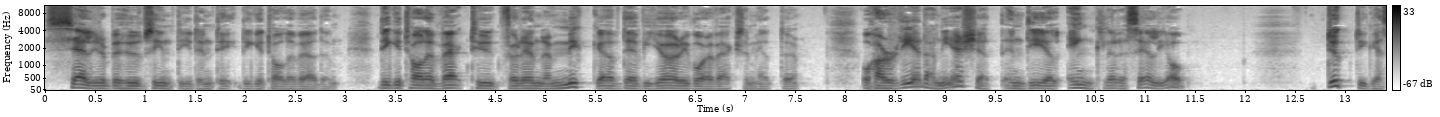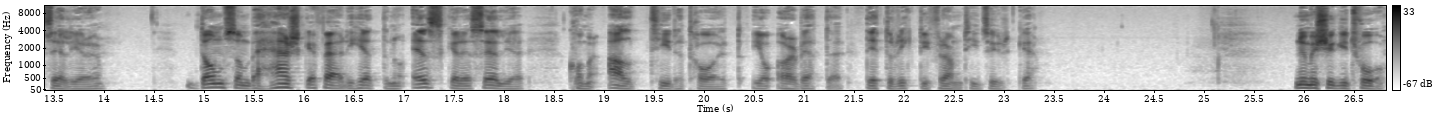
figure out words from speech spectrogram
Säljare behövs inte i den digitala världen. Digitala verktyg förändrar mycket av det vi gör i våra verksamheter och har redan ersatt en del enklare säljjobb. Duktiga säljare, de som behärskar färdigheten och älskar att sälja, kommer alltid att ha ett arbete. Det är ett riktigt framtidsyrke. Nummer 22.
